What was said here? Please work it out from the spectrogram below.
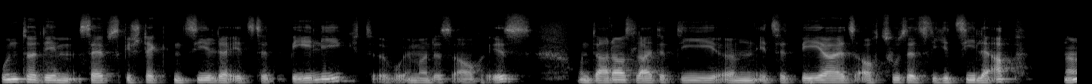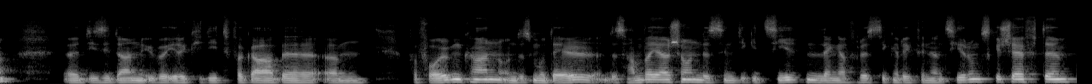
unter dem selbstgesteckten Ziel der EZB liegt, äh, wo immer das auch ist. Und daraus leitet die ähm, EZB ja jetzt auch zusätzliche Ziele ab, ne, äh, die sie dann über ihre Kreditvergabe ähm, verfolgen kann. Und das Modell, das haben wir ja schon, das sind die gezielten längerfristigen Refinanzierungsgeschäfte.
